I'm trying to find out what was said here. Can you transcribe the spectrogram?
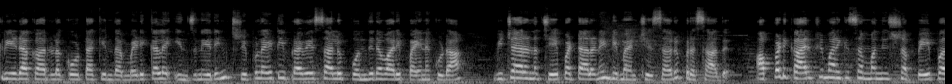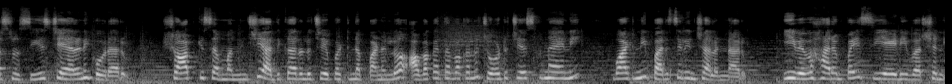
క్రీడాకారుల కోటా కింద మెడికల్ ఇంజనీరింగ్ ట్రిపుల్ ఐటీ ప్రవేశాలు పొందిన వారి పైన కూడా విచారణ చేపట్టాలని డిమాండ్ చేశారు ప్రసాద్. అప్పటి కార్యక్రమానికి సంబంధించిన పేపర్స్ను సీజ్ చేయాలని కోరారు. షాప్కి సంబంధించి అధికారులు చేపట్టిన పనుల్లో అవకతవకలు చోటు చేసుకున్నాయని వాటిని పరిశీలించాలన్నారు. ఈ వ్యవహారంపై సిఐడి వర్షన్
